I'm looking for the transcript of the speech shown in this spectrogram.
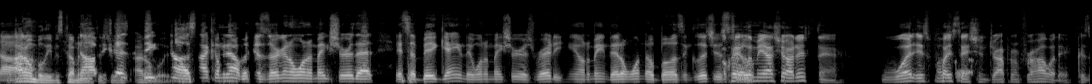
Nah. I don't believe it's coming No, out this year. because I don't they- believe. no, it's not coming out because they're gonna want to make sure that it's a big game. They want to make sure it's ready. You know what I mean? They don't want no buzz and glitches. Okay, so- let me ask y'all this then. What is PlayStation dropping for holiday? Because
